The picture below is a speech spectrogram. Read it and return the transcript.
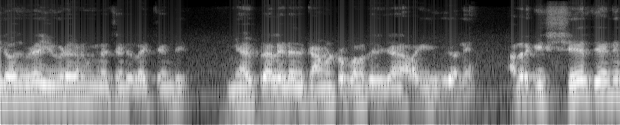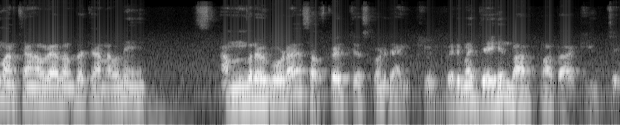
ఈరోజు వీడియో. ఈ వీడియో కనుక మీకు నచ్చండి లైక్ చేయండి. మీ అభిప్రాయాలు ఏంటంటే కామెంట్ రూపంలో తెలియజేయండి. అలాగే ఈ వీడియోని అందరికీ షేర్ చేయండి మన ఛానల్ వేదాంత ఛానల్ని. అందరూ కూడా సబ్స్క్రైబ్ చేసుకోండి. థ్యాంక్ యూ వెరీ మచ్ జై హింద్. భారత్ మాతాకి జై.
